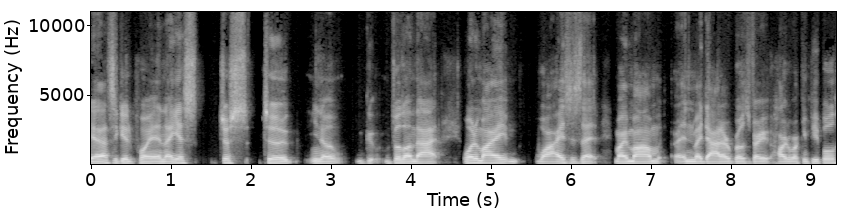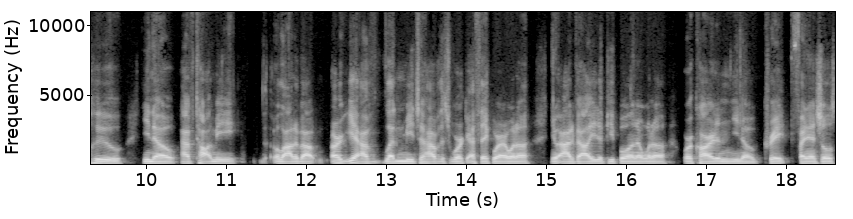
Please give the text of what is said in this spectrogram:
Yeah, that's a good point. And I guess just to, you know, build on that, one of my whys is that my mom and my dad are both very hardworking people who, you know, have taught me a lot about or yeah have led me to have this work ethic where i want to you know add value to people and i want to work hard and you know create financial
